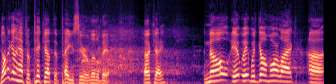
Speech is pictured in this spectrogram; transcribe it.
Y'all are going to have to pick up the pace here a little bit. Okay? No, it, it would go more like, uh,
